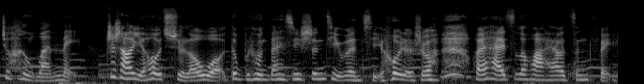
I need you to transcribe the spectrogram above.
就很完美。至少以后娶了我都不用担心身体问题，或者说怀孩子的话还要增肥，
